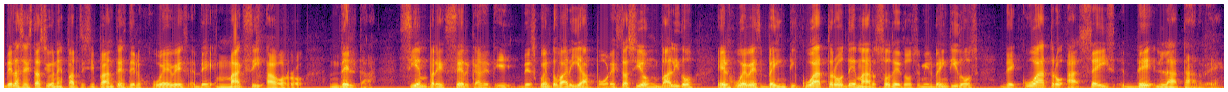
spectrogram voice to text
de las estaciones participantes del jueves de Maxi Ahorro. Delta, siempre cerca de ti. Descuento varía por estación, válido el jueves 24 de marzo de 2022 de 4 a 6 de la tarde.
